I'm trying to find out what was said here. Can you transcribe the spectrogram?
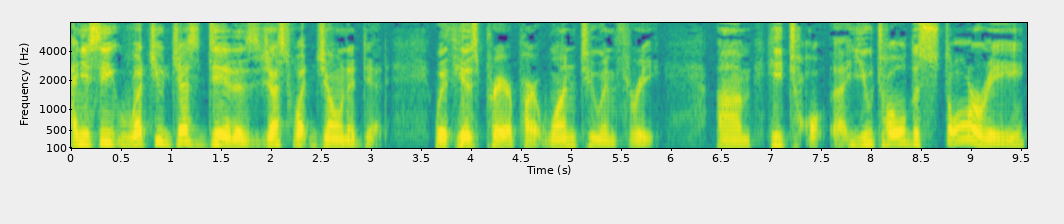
And you see, what you just did is just what Jonah did with his prayer, part one, two, and three. Um, he told uh, you told the story,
